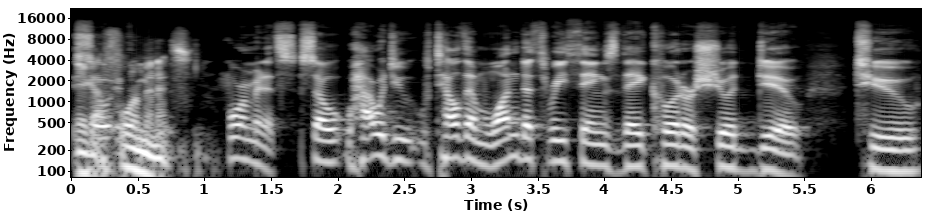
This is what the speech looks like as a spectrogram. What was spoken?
you so got four minutes. Four minutes. So, how would you tell them one to three things they could or should do to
